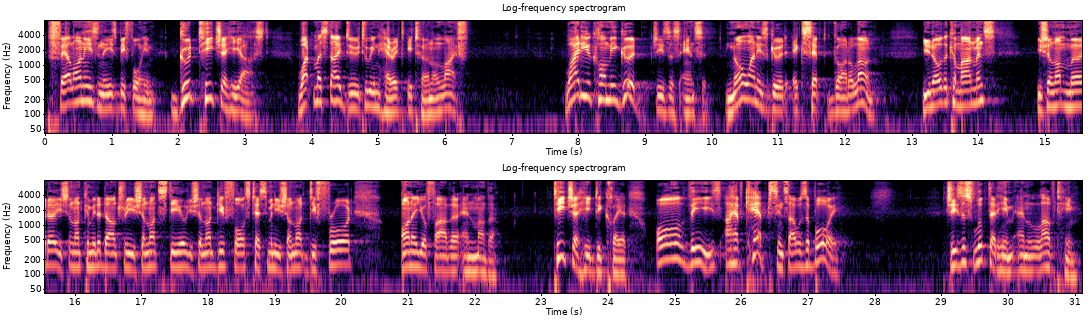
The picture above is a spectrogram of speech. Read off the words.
fell on his knees before him. Good teacher, he asked, what must I do to inherit eternal life? Why do you call me good? Jesus answered. No one is good except God alone. You know the commandments. You shall not murder, you shall not commit adultery, you shall not steal, you shall not give false testimony, you shall not defraud, honor your father and mother. Teacher, he declared, all these I have kept since I was a boy. Jesus looked at him and loved him.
